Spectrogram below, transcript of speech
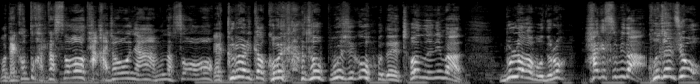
어, 내 것도 갖다 써 다 가져 그냥 아무나 써. 네, 그러니까 거기 가서 보시고 네 저는 이만 물러가 보도록 하겠습니다. 콘셉쇼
